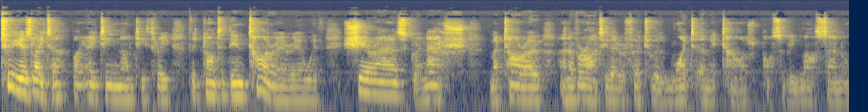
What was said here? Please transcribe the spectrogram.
Two years later, by 1893, they planted the entire area with Shiraz, Grenache, Mataro and a variety they refer to as white Hermitage, possibly Marsanne or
